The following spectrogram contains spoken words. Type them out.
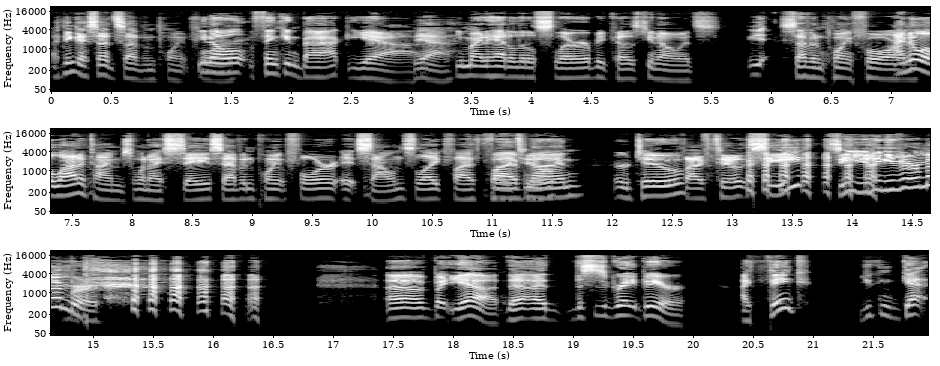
I think I said 7.4. You know, thinking back, yeah, Yeah. you might have had a little slur because you know it's Yeah. seven point four. I know a lot of times when I say 7.4, it sounds like 5.2. five nine or two. 5.2. See? See, you didn't even remember. uh, but yeah, the, uh, this is a great beer. I think you can get.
